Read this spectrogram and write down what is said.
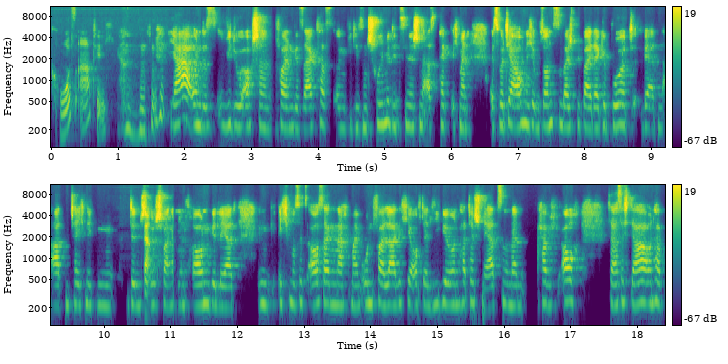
großartig. Ja, und es, wie du auch schon vorhin gesagt hast, irgendwie diesen schulmedizinischen Aspekt. Ich meine, es wird ja auch nicht umsonst zum Beispiel bei der Geburt werden Atemtechniken den ja. schwangeren Frauen gelehrt. Ich muss jetzt auch sagen, nach meinem Unfall lag ich hier auf der Liege und hatte Schmerzen und dann habe ich auch, saß ich da und habe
